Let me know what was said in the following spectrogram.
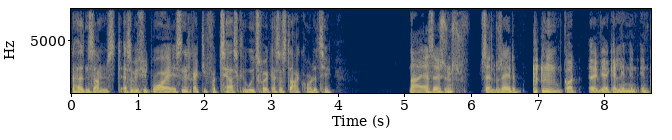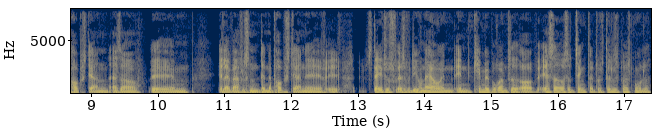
der havde den samme... Altså, hvis vi bruger sådan et rigtig fortærsket udtryk, altså star quality? Nej, altså jeg synes selv, du sagde det godt, øh, ved at kalde en, en popstjerne, altså, øh, eller i hvert fald sådan den der popstjerne-status, altså fordi hun er jo en, en kæmpe berømthed, og jeg sad også og tænkte, da du stillede spørgsmålet,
